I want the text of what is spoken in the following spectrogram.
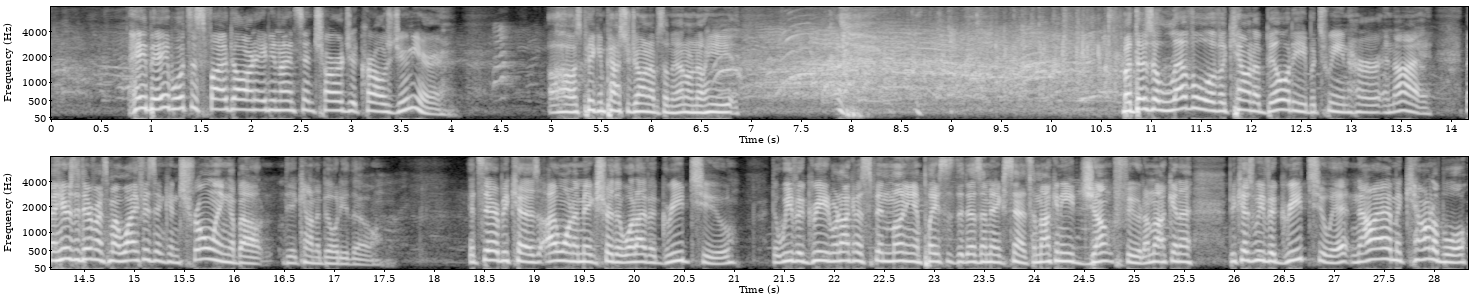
hey, babe, what's this $5.89 charge at Carl's Jr.? Oh, I was picking Pastor John up something. I don't know. He. but there's a level of accountability between her and I. Now, here's the difference my wife isn't controlling about the accountability, though. It's there because I want to make sure that what I've agreed to that we've agreed we're not going to spend money in places that doesn't make sense. I'm not going to eat junk food. I'm not going to, because we've agreed to it, now I am accountable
